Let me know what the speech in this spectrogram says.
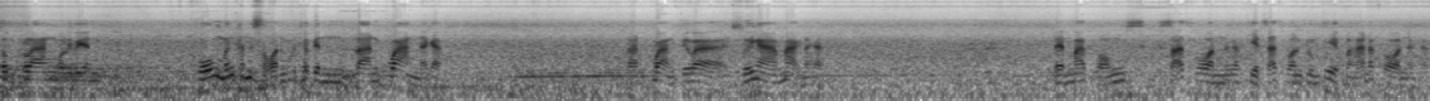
ตรงกลางบริเวณโค้งเหมือนคันสอนก็จะเป็นลานกว้างนะครับ ลานกว้างคือว่าสวยงามมากนะครับแลนด์มาร์คของสาทรนะครับเขตสาทรกรุงเทพมหานครนะครับ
